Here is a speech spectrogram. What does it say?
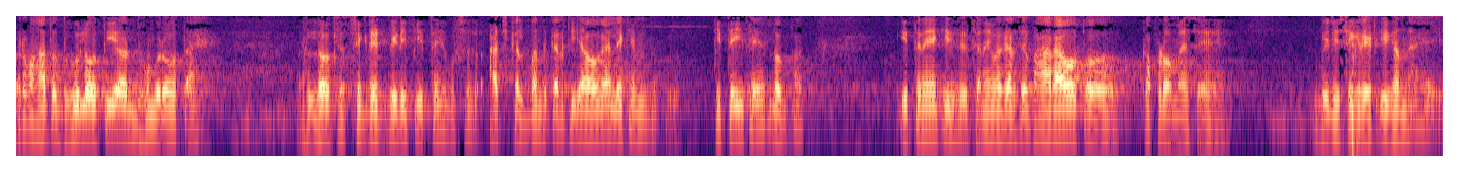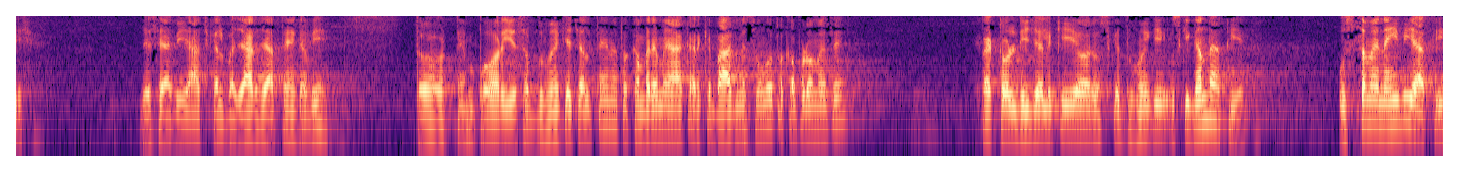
और वहाँ तो धूल होती है और धूम्र होता है। लोग सिगरेट बीड़ी पीते हैं आजकल बंद कर दिया होगा, लेकिन पीते ही थे लोग बाग। इतने कि शनि घर से बाहर आओ तो कपड़ों में से बीड़ी सिगरेट की गंध है जैसे अभी आजकल बाज़ार जाते हैं कभी तो टेंपो और ये सब धुएँ के चलते हैं ना तो कमरे में आकर के बाद में सूंगो तो कपड़ों में से पेट्रोल, डीजल की और उसके धुएँ की, उसकी गंध आती है। उस समय नहीं भी आती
